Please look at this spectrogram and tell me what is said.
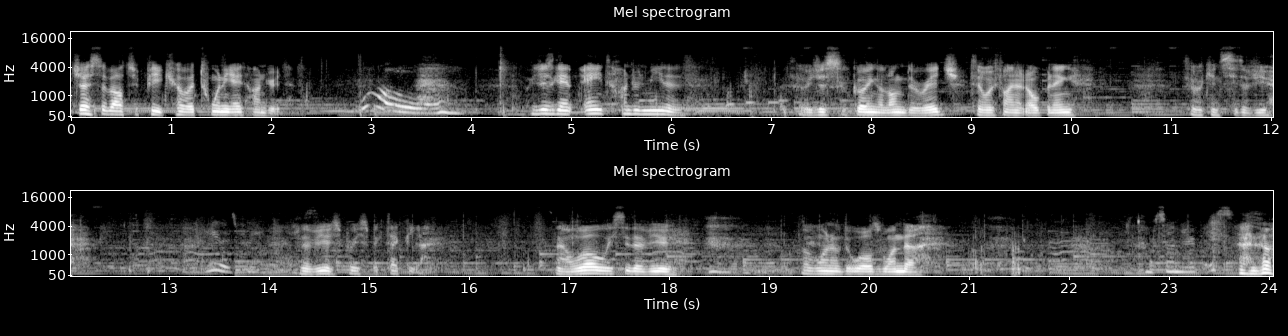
just about to peak over 2,800. Whoa! We're just getting 800 meters. So we're just going along the ridge till we find an opening so we can see the view. The view is pretty nice. The view is pretty spectacular. Now, will we see the view of one of the world's wonder? I'm so nervous. I know.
